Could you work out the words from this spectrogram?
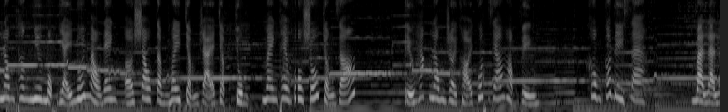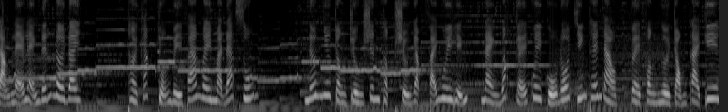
Long thân như một dãy núi màu đen, Ở sau tầm mây chậm rãi chập trùng Mang theo vô số trận gió. Tiểu Hắc Long rời khỏi quốc giáo học viện. Không có đi xa, Mà là lặng lẽ lẻn đến nơi đây. Thời khắc chuẩn bị phá mây mà đáp xuống nếu như Trần Trường Sinh thật sự gặp phải nguy hiểm Nàng bất kể quy củ đối chiến thế nào Về phần người trọng tài kia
